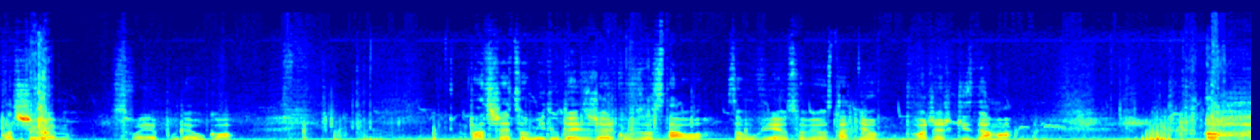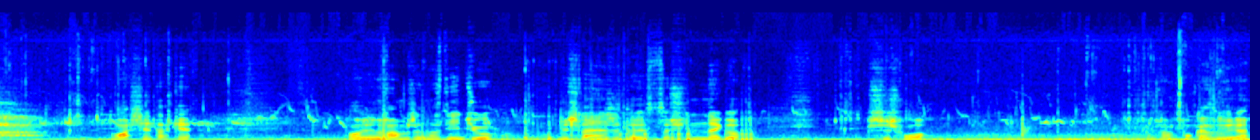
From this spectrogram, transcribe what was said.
patrzyłem w swoje pudełko. Patrzę, co mi tutaj z żerków zostało. Zamówiłem sobie ostatnio dwa żerki z dama. Och, właśnie takie. Powiem Wam, że na zdjęciu myślałem, że to jest coś innego. Przyszło. Wam pokazuję.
